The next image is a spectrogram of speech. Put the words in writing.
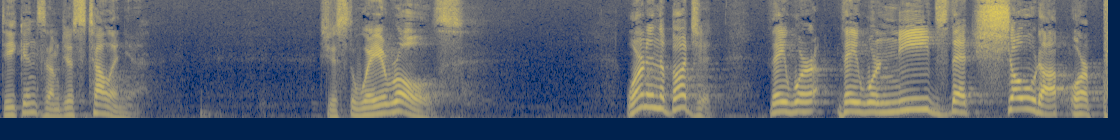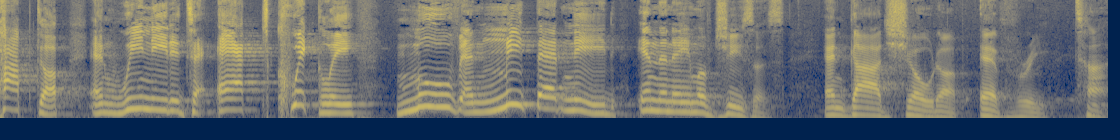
Deacons, I'm just telling you. It's just the way it rolls. Weren't in the budget. They were, they were needs that showed up or popped up, and we needed to act quickly, move, and meet that need in the name of Jesus. And God showed up every time.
